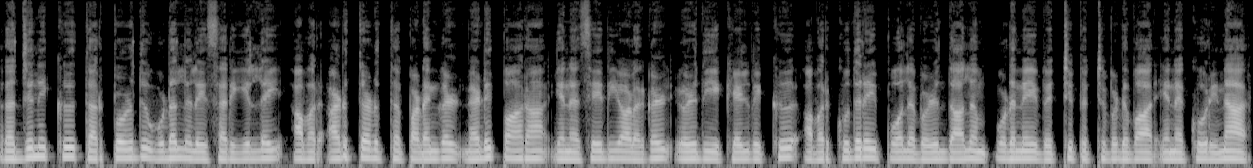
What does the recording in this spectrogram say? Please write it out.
ரஜினிக்கு தற்பொழுது உடல்நிலை சரியில்லை அவர் அடுத்தடுத்த படங்கள் நடிப்பாரா என செய்தியாளர்கள் எழுதிய கேள்விக்கு அவர் குதிரை போல விழுந்தாலும் உடனே வெற்றி பெற்றுவிடுவார் என கூறினார்.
